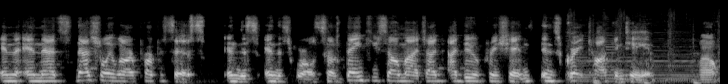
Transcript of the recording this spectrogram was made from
And and that's that's really what our purpose is in this in this world. So thank you so much. I, I do appreciate it. It's great talking to you. Well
